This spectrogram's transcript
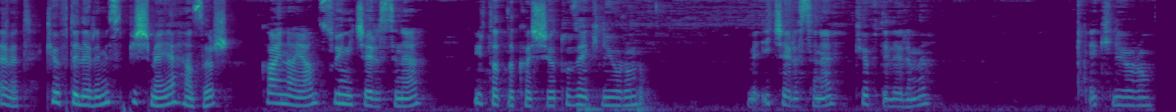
Evet, köftelerimiz pişmeye hazır. Kaynayan suyun içerisine bir tatlı kaşığı tuz ekliyorum. Ve içerisine köftelerimi ekliyorum.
